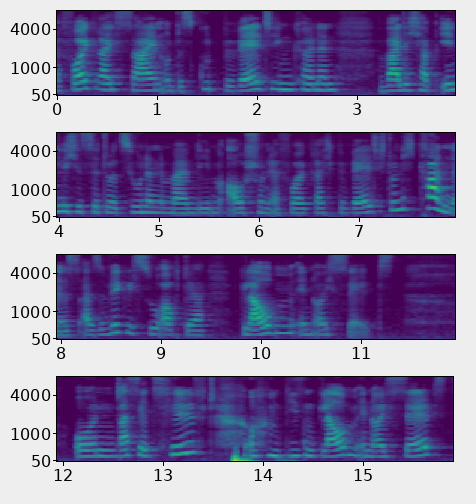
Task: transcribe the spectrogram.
erfolgreich sein und es gut bewältigen können, weil ich habe ähnliche Situationen in meinem Leben auch schon erfolgreich bewältigt und ich kann es. Also wirklich so auch der Glauben in euch selbst. Und was jetzt hilft, um diesen Glauben in euch selbst,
